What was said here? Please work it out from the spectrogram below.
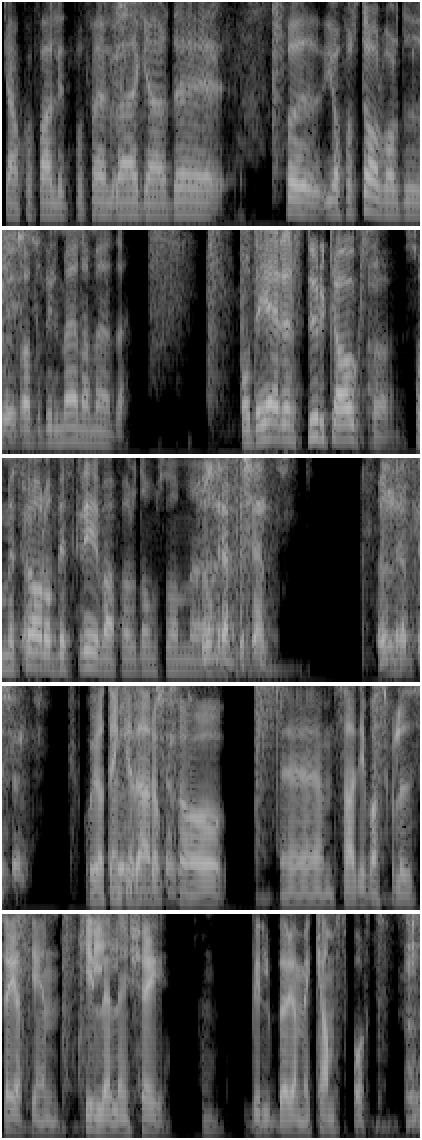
kanske fallit på fel Just. vägar. Det, för jag förstår vad du, vad du vill mena med det. Och det är en styrka också som är svår ja. att beskriva för de som. 100 eh, procent. 100 procent. Och jag tänker 100%. där också Eh, Sadi, vad skulle du säga till en kille eller en tjej som vill börja med kampsport? Mm.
